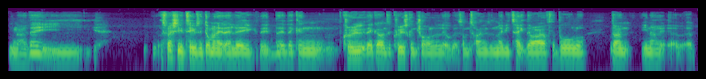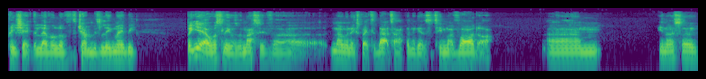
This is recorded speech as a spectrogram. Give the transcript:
you know, they, especially teams that dominate their league, they, they, they can cruise, they go into cruise control a little bit sometimes and maybe take their eye off the ball or don't, you know, appreciate the level of the Champions League maybe. But yeah, obviously it was a massive. Uh, no one expected that to happen against a team like Vardar. Um, you know, so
